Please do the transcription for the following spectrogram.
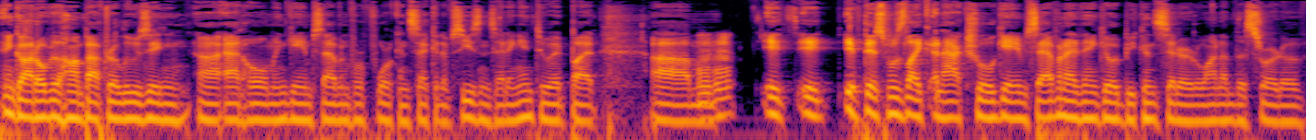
and got over the hump after losing uh, at home in Game Seven for four consecutive seasons heading into it. But um, mm-hmm. it it if this was like an actual Game Seven, I think it would be considered one of the sort of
